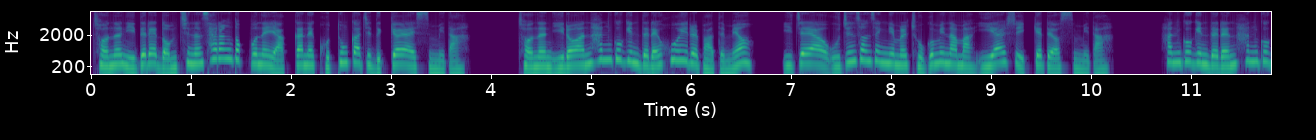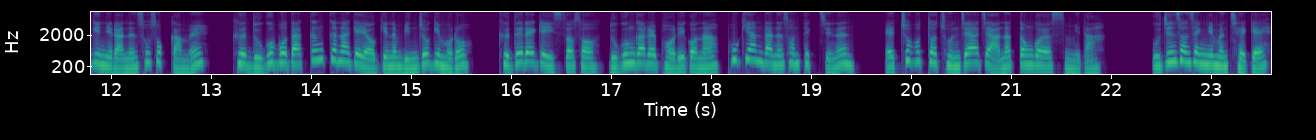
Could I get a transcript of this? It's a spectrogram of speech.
저는 이들의 넘치는 사랑 덕분에 약간의 고통까지 느껴야 했습니다. 저는 이러한 한국인들의 호의를 받으며 이제야 우진 선생님을 조금이나마 이해할 수 있게 되었습니다. 한국인들은 한국인이라는 소속감을 그 누구보다 끈끈하게 여기는 민족이므로 그들에게 있어서 누군가를 버리거나 포기한다는 선택지는 애초부터 존재하지 않았던 거였습니다. 우진 선생님은 제게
